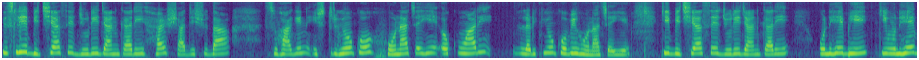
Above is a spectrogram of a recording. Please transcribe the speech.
इसलिए बिछिया से जुड़ी जानकारी हर शादीशुदा सुहागिन स्त्रियों को होना चाहिए और कुंवारी लड़कियों को भी होना चाहिए कि बिछिया से जुड़ी जानकारी उन्हें भी कि उन्हें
